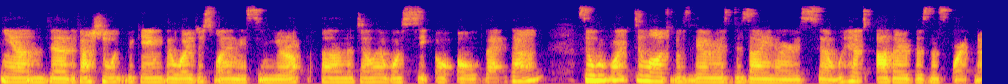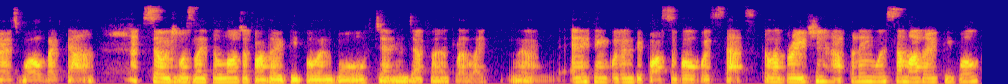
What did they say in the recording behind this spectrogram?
And uh, the fashion week became the largest one in Eastern Europe. Uh, Natalia was COO back then. So we worked a lot with various designers. Uh, we had other business partners as well back then. So it was like a lot of other people involved, and definitely like you know, anything wouldn't be possible with that collaboration happening with some other people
